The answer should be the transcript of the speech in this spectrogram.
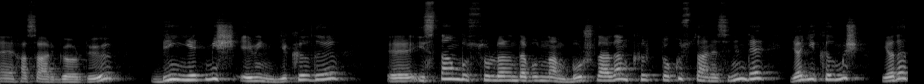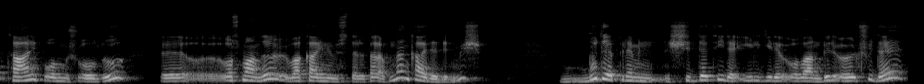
e, hasar gördüğü, 1070 evin yıkıldığı, e, İstanbul surlarında bulunan burçlardan 49 tanesinin de ya yıkılmış ya da tahrip olmuş olduğu e, Osmanlı vakayı nüvüsleri tarafından kaydedilmiş. Bu depremin şiddetiyle ilgili olan bir ölçü de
